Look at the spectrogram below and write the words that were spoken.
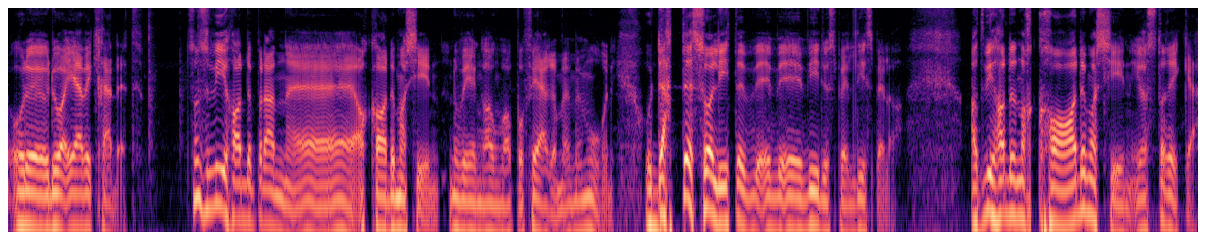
Og du, har evig kreditt. Sånn som vi hadde på den eh, Arkademaskinen når vi en gang var på ferie med, med moren din. Og dette er så lite videospill de spiller, at vi hadde en Arkademaskin i Østerrike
